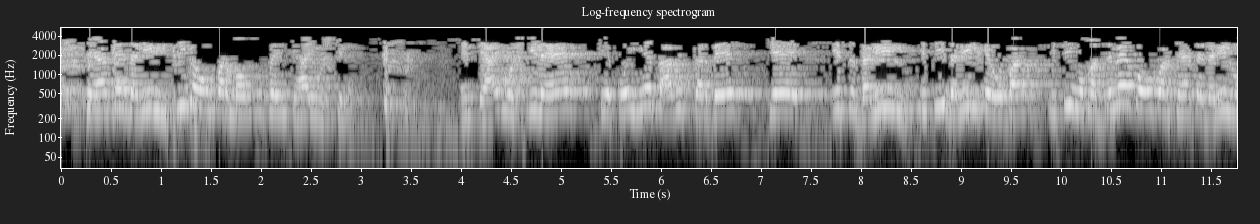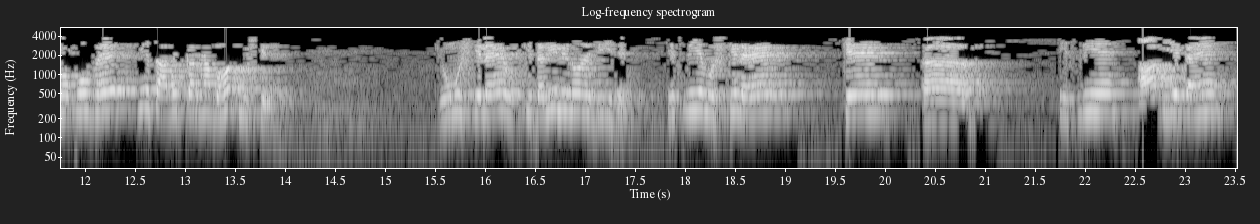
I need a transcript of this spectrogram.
صحت دلیل اسی کے اوپر موقف ہے، انتہائی مشکل ہے۔ انتہائی مشکل ہے کہ کوئی یہ ثابت کر دے کہ اس دلیل، اسی دلیل کے اوپر، اسی مقدمے کے اوپر صحت دلیل موقوف ہے، یہ ثابت کرنا بہت مشکل ہے۔ کیوں مشکل ہے؟ اس کی دلیل انہوں نے دی ہے۔ اس لیے مشکل ہے کہ اس لیے آپ یہ کہیں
